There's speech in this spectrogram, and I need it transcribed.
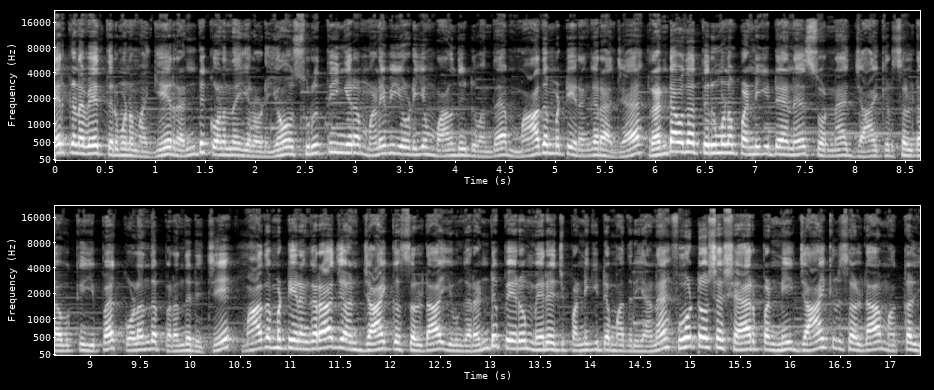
ஏற்கனவே திருமணமாகி ரெண்டு குழந்தைகளோடையும் சுருத்திங்கிற மனைவியோடையும் வாழ்ந்துட்டு வந்த மாதம்பட்டி ரங்கராஜ ரெண்டாவதா திருமணம் பண்ணிக்கிட்டேன்னு சொன்ன ஜாய் கிருசல்டாவுக்கு இப்ப குழந்தை பிறந்துடுச்சு. மாதம்பட்டி ரங்கராஜ் அண்ட் ஜாய் கிருசல்டா இவங்க ரெண்டு பேரும் மேரேஜ் பண்ணிக்கிட்ட மாதிரியான போட்டோஸை ஷேர் பண்ணி ஜாய் கிருசல்டா மக்கள்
